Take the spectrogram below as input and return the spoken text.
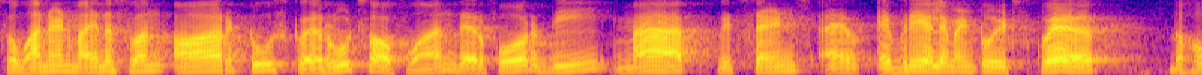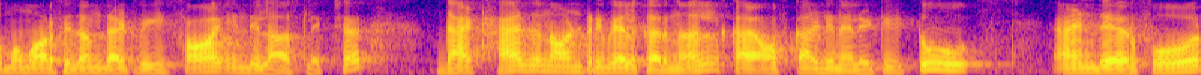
So, 1 and minus 1 are 2 square roots of 1 therefore, the map which sends every element to its square the homomorphism that we saw in the last lecture that has a non-trivial kernel of cardinality 2 and therefore,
